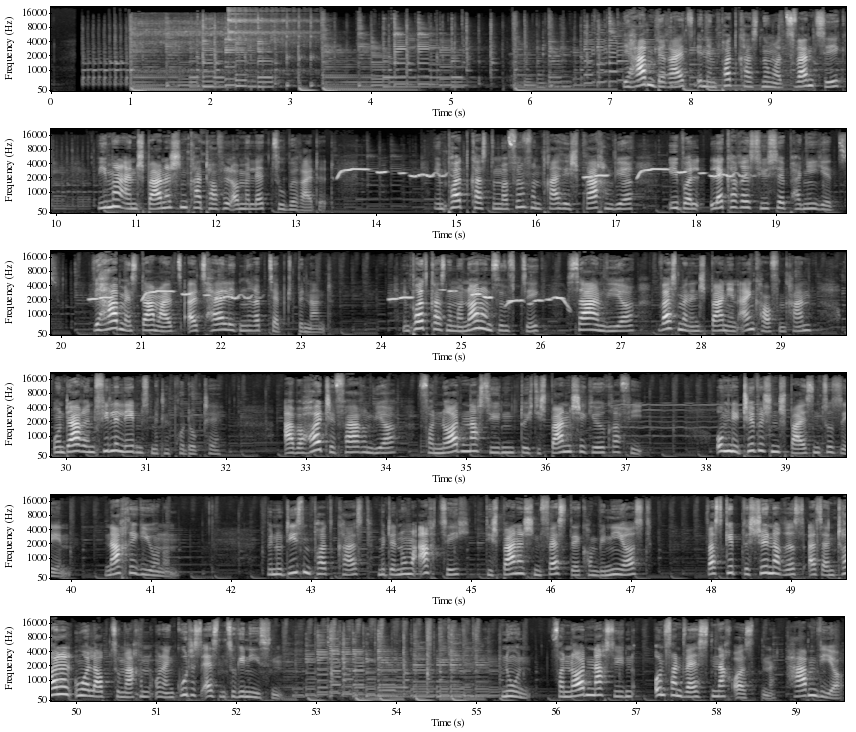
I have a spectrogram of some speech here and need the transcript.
Wir haben bereits in dem Podcast Nummer 20, wie man einen spanischen Kartoffelomelett zubereitet. Im Podcast Nummer 35 sprachen wir über leckere süße Panillets. Wir haben es damals als heiligen Rezept benannt. Im Podcast Nummer 59 sahen wir, was man in Spanien einkaufen kann und darin viele Lebensmittelprodukte. Aber heute fahren wir von Norden nach Süden durch die spanische Geografie, um die typischen Speisen zu sehen, nach Regionen. Wenn du diesen Podcast mit der Nummer 80, die spanischen Feste, kombinierst, was gibt es Schöneres, als einen tollen Urlaub zu machen und ein gutes Essen zu genießen? Nun, von Norden nach Süden und von Westen nach Osten haben wir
